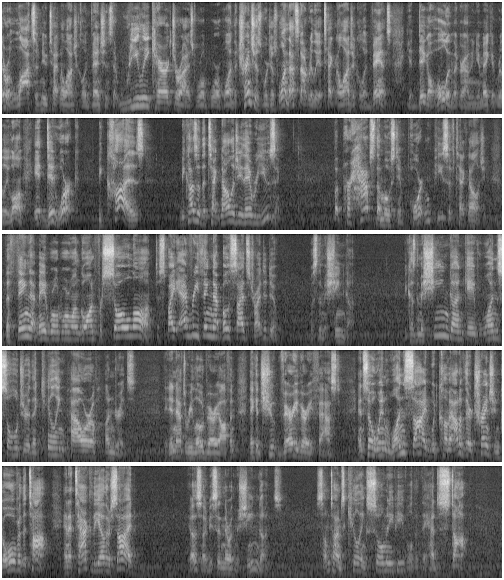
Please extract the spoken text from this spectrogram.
there were lots of new technological inventions that really characterized World War I. The trenches were just one. That's not really a technological advance. You dig a hole in the ground and you make it really long. It did work because, because of the technology they were using. But perhaps the most important piece of technology, the thing that made World War I go on for so long, despite everything that both sides tried to do, was the machine gun because the machine gun gave one soldier the killing power of hundreds. They didn't have to reload very often. They could shoot very, very fast. And so when one side would come out of their trench and go over the top and attack the other side, the other side would be sitting there with machine guns, sometimes killing so many people that they had to stop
